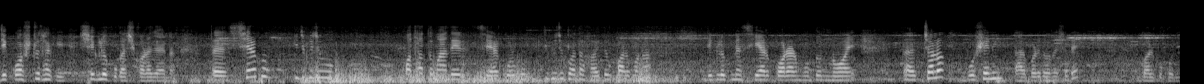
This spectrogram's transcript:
যে কষ্ট থাকে, সেগুলো প্রকাশ করা যায় না। তা সেরকম কিছু কিছু কথা তোমাদের শেয়ার করব। কিছু কিছু কথা হয়তো পারব না। যেগুলো কিনা শেয়ার করার মতো নয়। তা চলো, বসে নিই, তারপরে তোমাদের সাথে গল্প করি।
